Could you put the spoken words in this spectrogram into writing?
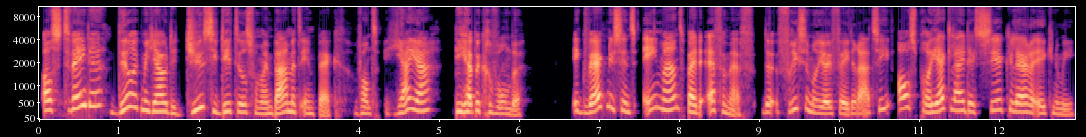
Als tweede deel ik met jou de juicy details van mijn baan met Impact. Want ja, ja, die heb ik gevonden. Ik werk nu sinds één maand bij de FMF, de Friese Milieufederatie, als projectleider circulaire economie.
